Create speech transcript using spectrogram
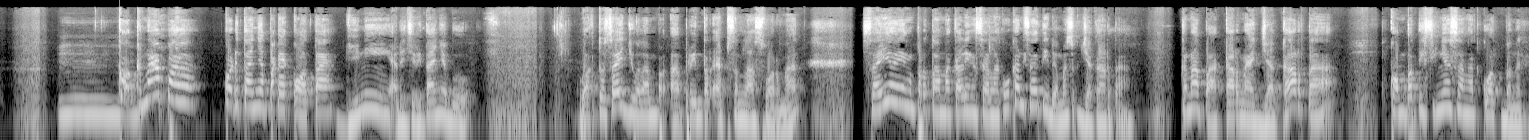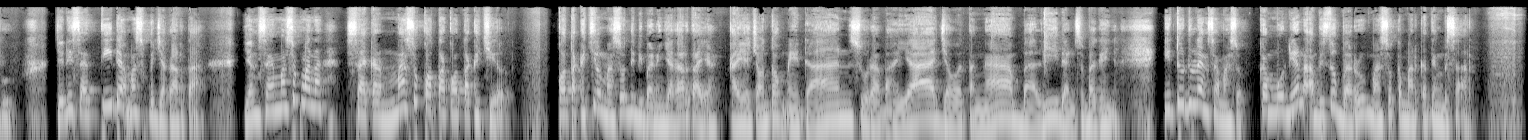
Hmm. Kok kenapa? Kok ditanya pakai kota? Gini ada ceritanya bu. Waktu saya jualan eh, printer Epson last format, saya yang pertama kali yang saya lakukan saya tidak masuk Jakarta. Kenapa? Karena Jakarta kompetisinya sangat kuat banget bu. Jadi saya tidak masuk ke Jakarta. Yang saya masuk mana? Saya akan masuk kota-kota kecil. Kota kecil di dibanding Jakarta ya. Kayak contoh Medan, Surabaya, Jawa Tengah, Bali dan sebagainya. Itu dulu yang saya masuk. Kemudian abis itu baru masuk ke market yang besar.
